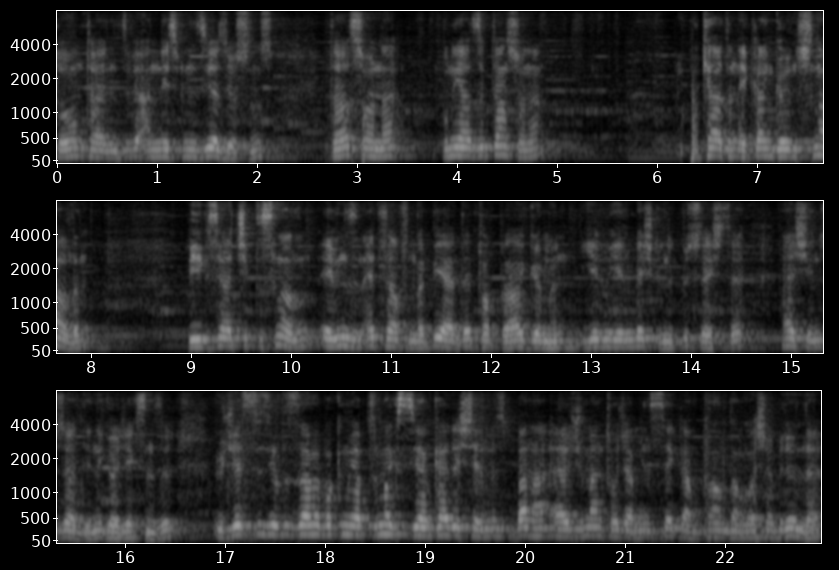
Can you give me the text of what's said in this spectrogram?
doğum tarihinizi ve anne isminizi yazıyorsunuz. Daha sonra bunu yazdıktan sonra bu kağıdın ekran görüntüsünü alın. Bilgisayar çıktısını alın. Evinizin etrafında bir yerde toprağa gömün. 20-25 günlük bir süreçte her şeyin düzeldiğini göreceksinizdir. Ücretsiz yıldızlama bakımı yaptırmak isteyen kardeşlerimiz bana Ercüment Hocam Instagram kanalından ulaşabilirler.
